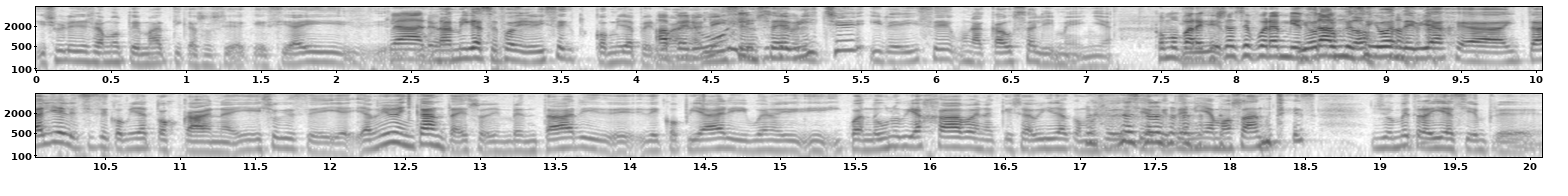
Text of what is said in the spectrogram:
yo le llamo temáticas, o sea que si hay Claro. una amiga se fue y le hice comida peruana, Perú le hice un ceviche y le hice una causa limeña. Como para Y que ya se fuera Y otros ambientando. que se iban de viaje a Italia les hice comida toscana y yo qué sé, y a mí me encanta eso de inventar y de, de copiar y bueno, y, y cuando uno viajaba en aquella vida, como yo decía que teníamos antes, yo me traía siempre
